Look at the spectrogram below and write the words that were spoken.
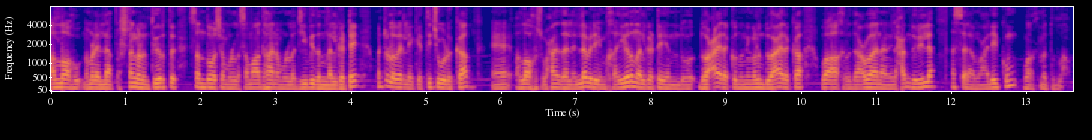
അള്ളാഹു നമ്മുടെ എല്ലാ പ്രശ്നങ്ങളും തീർത്ത് സന്തോഷമുള്ള സമാധാനമുള്ള ജീവിതം നൽകട്ടെ. മറ്റുള്ളവരിലേക്ക് എത്തിച്ചു കൊടുക്കുക. അള്ളാഹു സുഹാന എല്ലാവരെയും ഹൈർ നൽകട്ടെ എന്ന് ദ്വായരക്കുന്നു നിങ്ങളും ദ്വായരക്ക വാഹൃദ് അവാനാൻ അലഹമുല്ല അസ്സലാമലൈക്കും വാഹമത്തുള്ള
